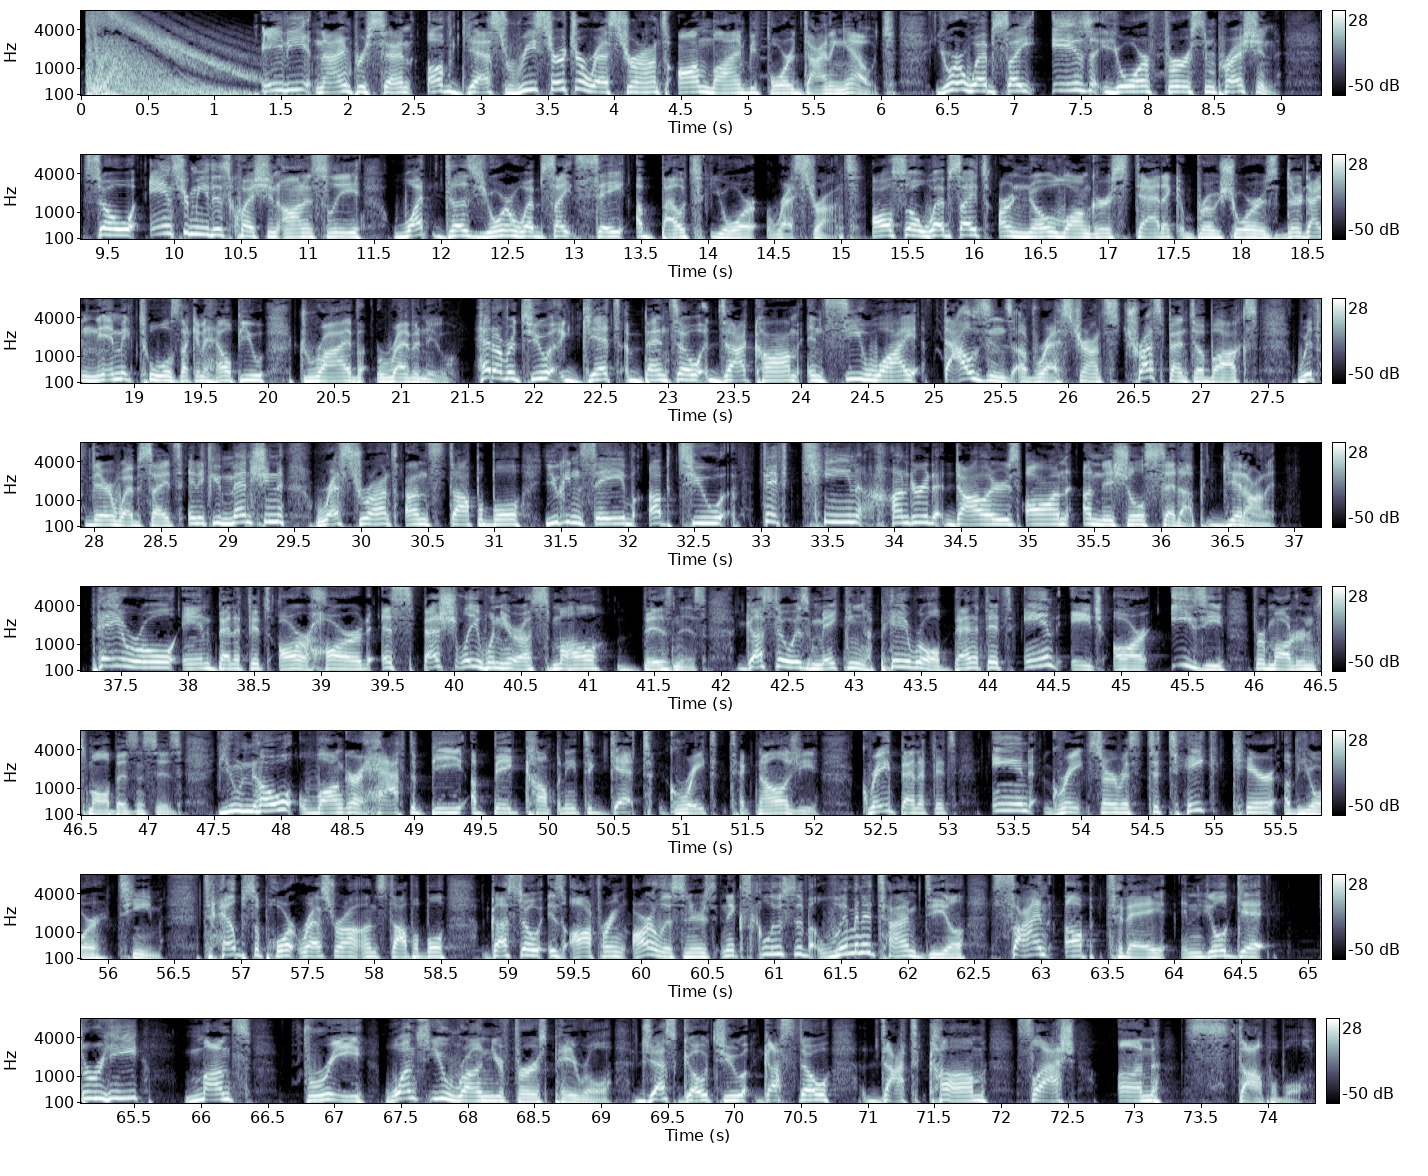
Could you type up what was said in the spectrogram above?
89% of guests research a restaurant online before dining out. Your website is your first impression. So answer me this question honestly. What does your website say about your restaurant? Also, websites are no longer static brochures. They're dynamic tools that can help you drive revenue. Head over to getbento.com and see why thousands of restaurants trust Bento Box with their websites. And if you mention Restaurant Unstoppable, you can save up to $1,500 on initial setup. Get on it. Payroll and benefits are hard, especially when you're a small business. Gusto is making payroll, benefits, and HR easy for modern small businesses. You no longer have to be a big company to get great technology, great benefits, and great service to take care of your team. To help support Restaurant Unstoppable, Gusto is offering our listeners an exclusive limited time deal. Sign up today and you'll get three months free once you run your first payroll. Just go to gusto.com slash unstoppable.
